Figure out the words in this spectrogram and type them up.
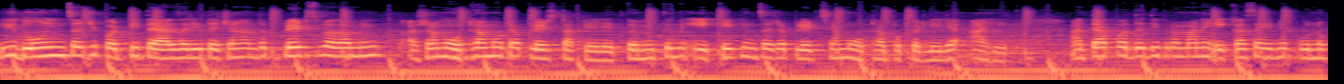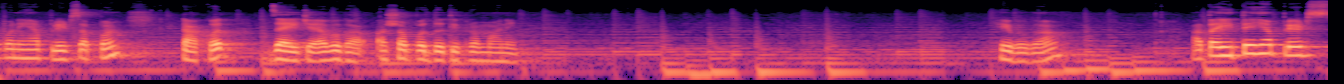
ही दोन इंचाची पट्टी तयार झाली. त्याच्यानंतर प्लेट्स बघा मी अशा मोठ्या मोठ्या प्लेट्स टाकलेल्या आहेत. कमीत कमी एक एक इंचाच्या प्लेट्स ह्या मोठ्या पकडलेल्या आहेत. आणि त्या पद्धतीप्रमाणे एका साईडने पूर्णपणे ह्या प्लेट्स आपण टाकत जायच्या. आहे बघा अशा पद्धतीप्रमाणे. हे बघा. आता इथे ह्या प्लेट्स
